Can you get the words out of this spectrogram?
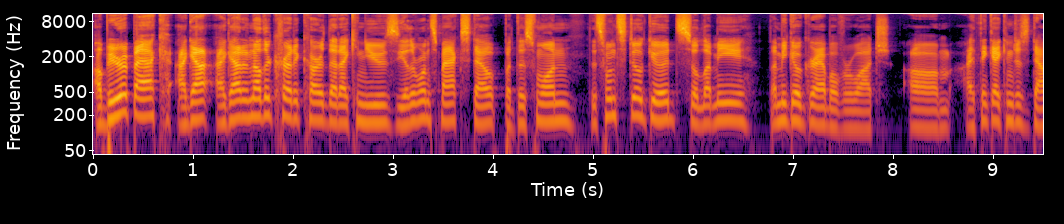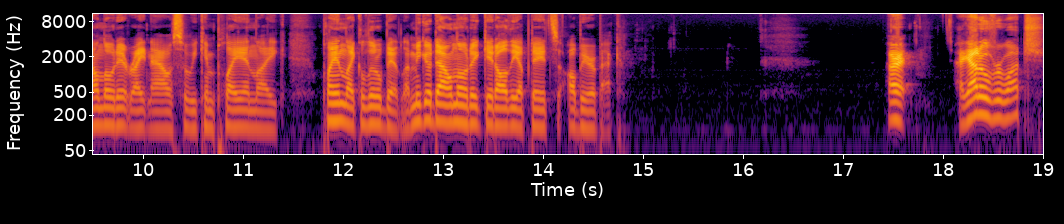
I'll be right back. I got I got another credit card that I can use. The other one's maxed out, but this one this one's still good. So let me let me go grab Overwatch. Um, I think I can just download it right now so we can play in like play in like a little bit. Let me go download it, get all the updates. I'll be right back. All right, I got Overwatch.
